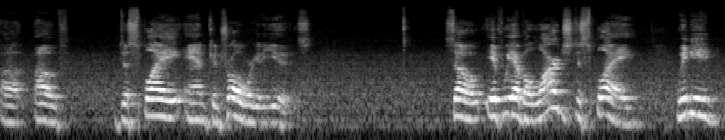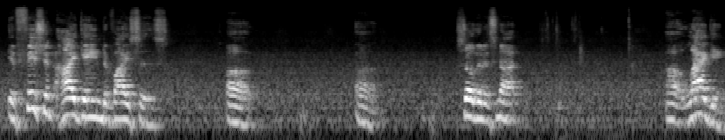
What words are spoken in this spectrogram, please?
uh, of display and control we're going to use. So if we have a large display, we need efficient high gain devices uh, uh, so that it's not uh, lagging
